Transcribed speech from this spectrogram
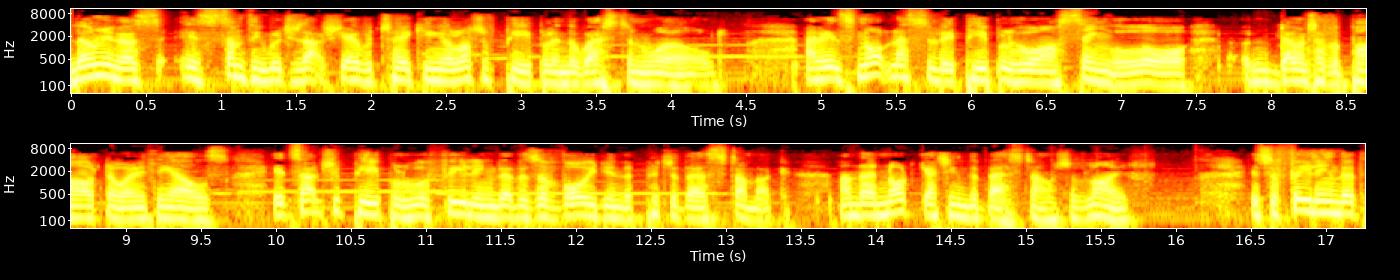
Loneliness is something which is actually overtaking a lot of people in the Western world. And it's not necessarily people who are single or don't have a partner or anything else. It's actually people who are feeling that there's a void in the pit of their stomach and they're not getting the best out of life. It's a feeling that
